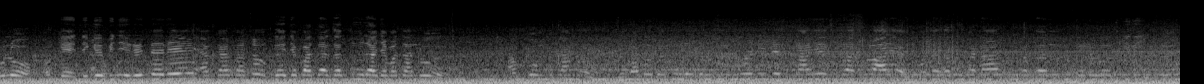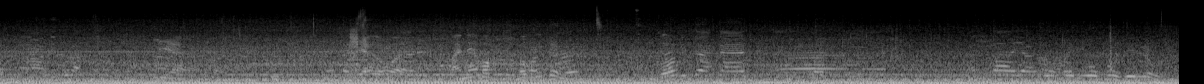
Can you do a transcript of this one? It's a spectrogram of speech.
10. Okey, tiga biji kereta ni akan masuk ke jambatan satu dan jambatan dua. Kampung pertama. Jambatan satu dan jambatan dua ni dia sebenarnya sebelah-sebelah je. Jambatan satu kanan, jambatan dua kiri. Ha, itulah. Mana bawa kereta So, kita akan uh, hantar yang 22 pos dulu.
